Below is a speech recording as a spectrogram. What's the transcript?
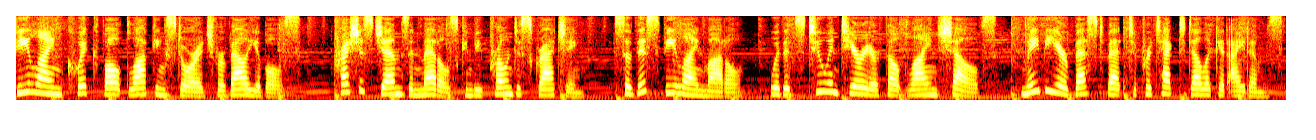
V-Line Quick Vault Locking Storage for Valuables. Precious gems and metals can be prone to scratching, so this V-Line model, with its two interior felt-lined shelves, may be your best bet to protect delicate items.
